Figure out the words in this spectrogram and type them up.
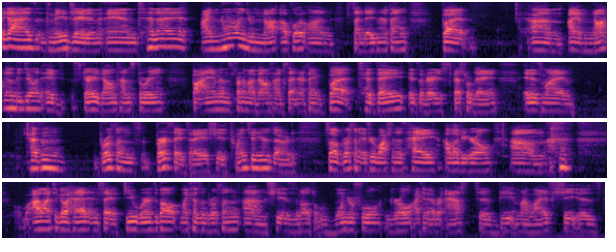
Hey guys, it's me, Jaden, and today I normally do not upload on Sundays and everything, but um, I am not going to be doing a scary Valentine's story, but I am in front of my Valentine's set and everything, but today is a very special day. It is my cousin Brooklyn's birthday today. She is 22 years old. So Brooklyn, if you're watching this, hey, I love you, girl. Um, I like to go ahead and say a few words about my cousin Brooklyn. Um, she is the most wonderful girl I can ever ask to be in my life. She is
